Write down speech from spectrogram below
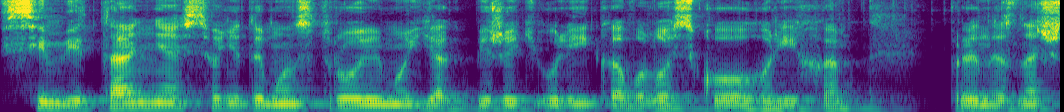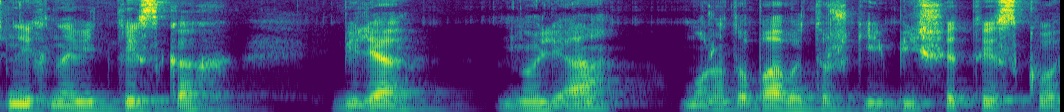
Всім вітання! Сьогодні демонструємо, як біжить олійка волоського горіха при незначних навіть тисках біля нуля. Можна додати трошки більше тиску.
